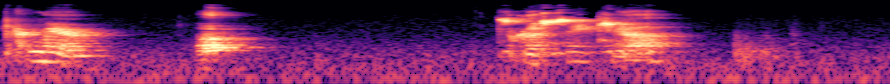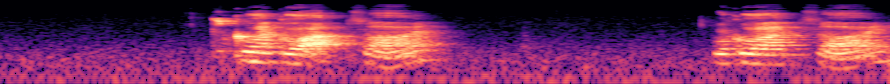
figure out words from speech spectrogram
Come here. Up. Let's go see Jeff. Let's go go outside. We'll go outside.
